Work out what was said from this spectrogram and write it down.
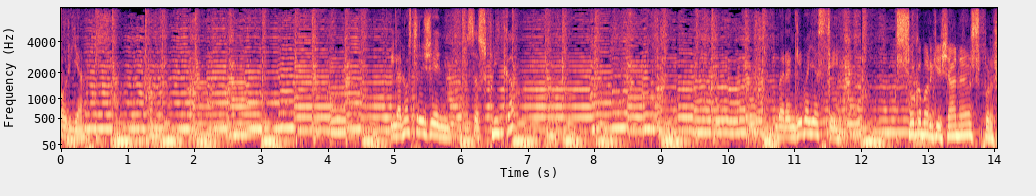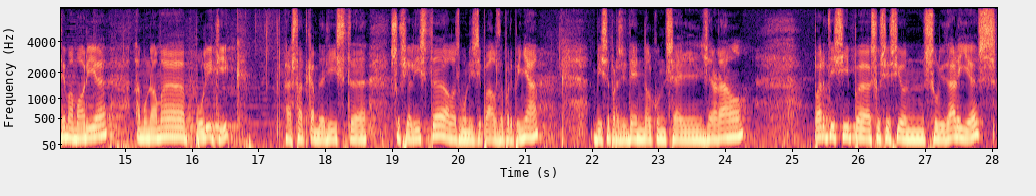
memòria. La nostra gent s'explica. Berenguer Ballester. Soc a Marqueixanes per fer memòria amb un home polític, ha estat cap de llista socialista a les municipals de Perpinyà, vicepresident del Consell General, participa a associacions solidàries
